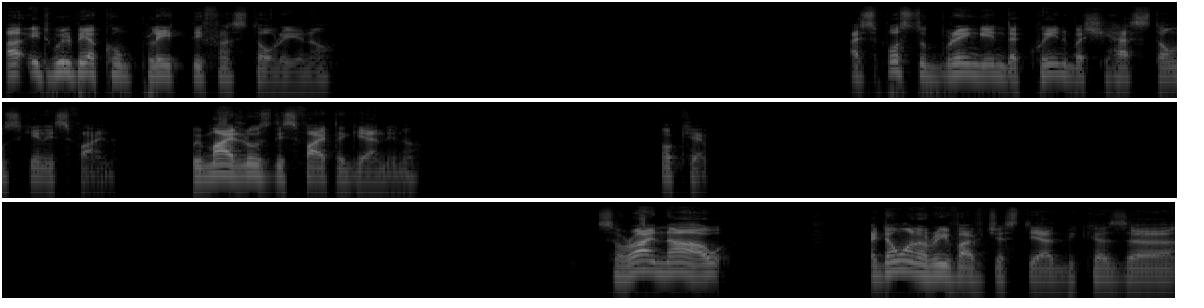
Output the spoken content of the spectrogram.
Uh, it will be a complete different story, you know. I'm supposed to bring in the queen, but she has stone skin, it's fine. We might lose this fight again, you know. Okay. So right now, I don't want to revive just yet because uh,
